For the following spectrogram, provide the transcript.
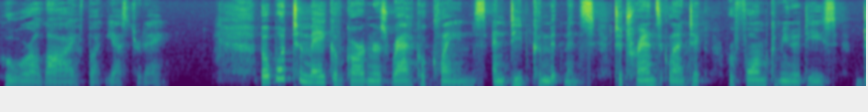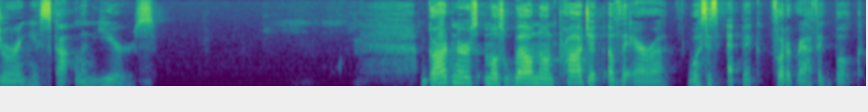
who were alive but yesterday. But what to make of Gardner's radical claims and deep commitments to transatlantic reform communities during his Scotland years? Gardner's most well-known project of the era was his epic photographic book,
